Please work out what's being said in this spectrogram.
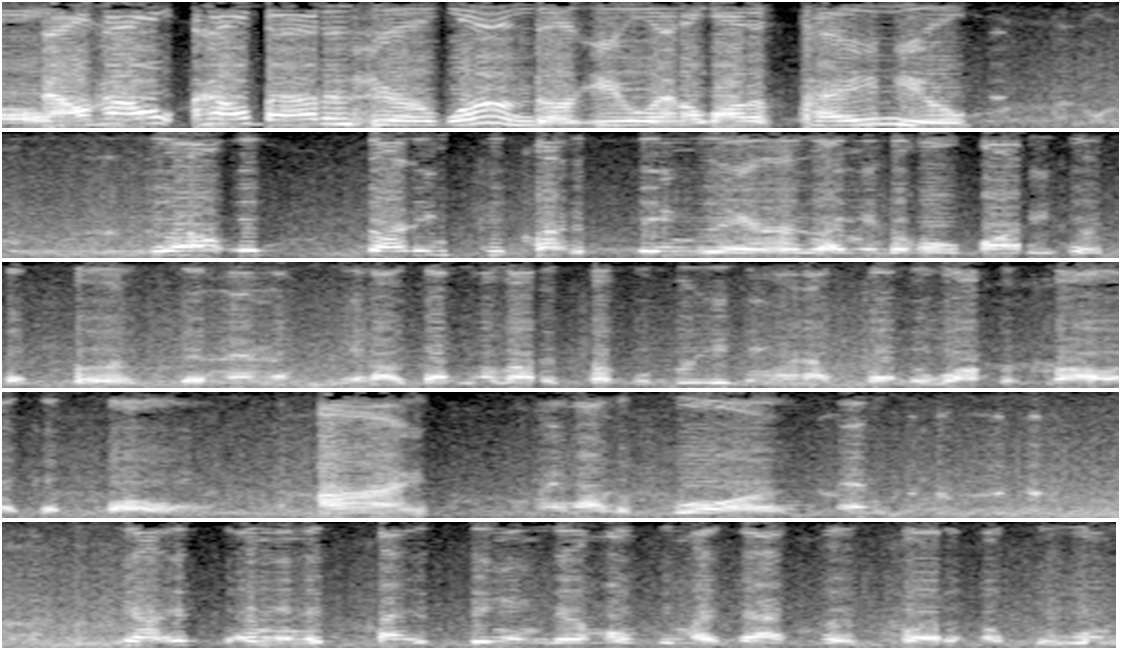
Oh, Now, how how bad is your wound? Are you in a lot of pain? You well, it's starting to kind of sting there. I mean, the whole body hurts at first, and then, you know, I was having a lot of trouble breathing when I was trying to walk or crawl. I kept falling. all right? lying on the floor, and yeah, it's, I mean, it's kind of stinging there. Mostly my back hurts, so I don't know if the wound,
